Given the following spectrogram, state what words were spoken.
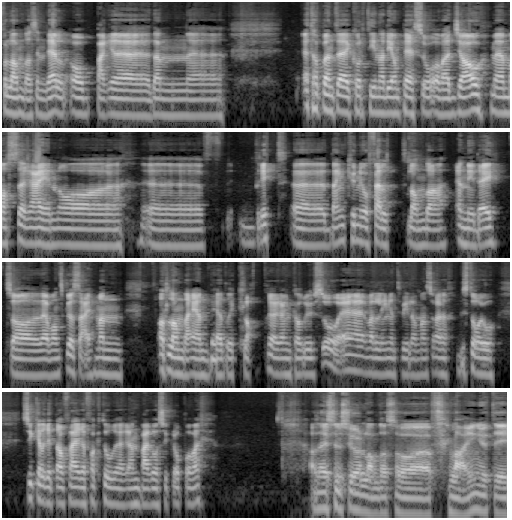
for Landa sin del. Og bare den eh, etappen til Cortina di Ampeso over Jao med masse regn og eh, dritt, eh, den kunne jo felt Landa any day, så det er vanskelig å si. Men at Landa er en bedre klatrer enn Caruso, er vel ingen tvil om. Men så består jo sykkelrittet av flere faktorer enn bare å sykle oppover. Altså, jeg syns jo landa så flying ut i,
